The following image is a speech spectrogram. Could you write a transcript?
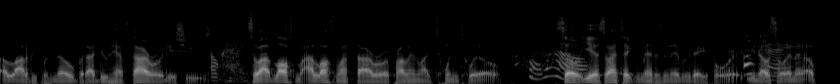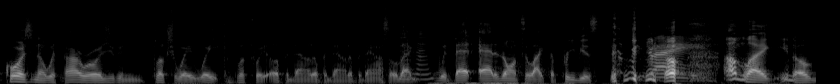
a lot of people know, but I do have thyroid issues. Okay. So I've lost my I lost my thyroid probably in like 2012. oh wow. So yeah, so I take medicine every day for it. You know, so and uh, of course, you know, with thyroids, you can fluctuate weight, can fluctuate up and down, up and down, up and down. So like Mhm. with that added on to like the previous, you know, I'm like, you know,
